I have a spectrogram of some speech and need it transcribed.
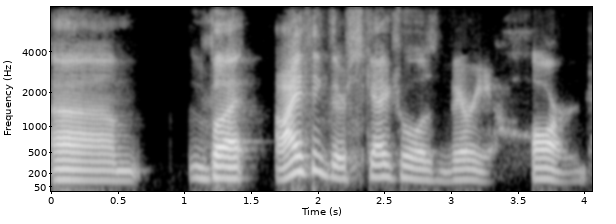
um, but I think their schedule is very hard.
